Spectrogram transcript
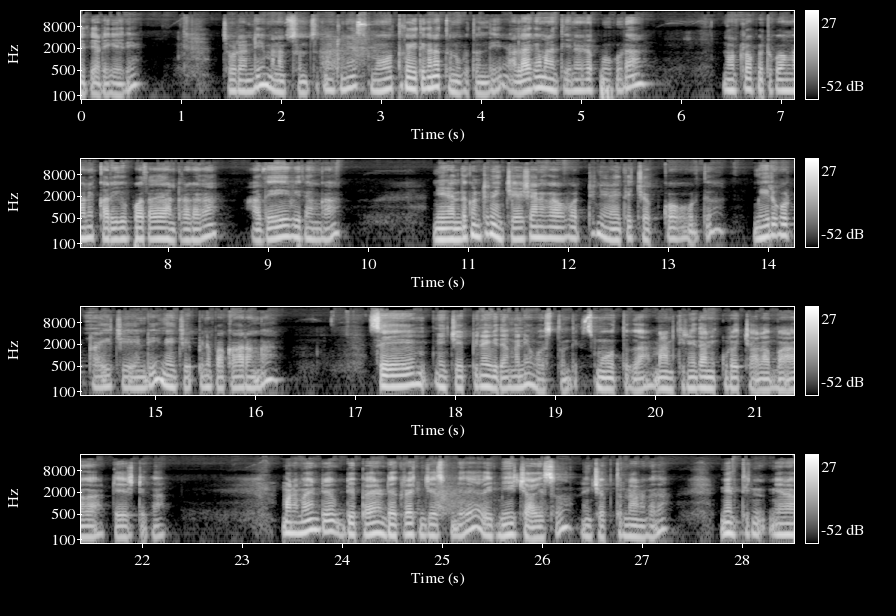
అయితే అడిగేది? చూడండి మనం చుంచుతుంటేనే స్మూత్గా అయితే కానీ తునుకుతుంది అలాగే మనం తినేటప్పుడు కూడా నోట్లో పెట్టుకోగానే కరిగిపోతుంది అంటారు కదా అదే విధంగా. నేను ఎందుకంటే నేను చేశాను కాబట్టి నేనైతే చెప్పుకోకూడదు. మీరు కూడా ట్రై చేయండి నేను చెప్పిన ప్రకారంగా. సేమ్ నేను చెప్పిన విధంగానే వస్తుంది స్మూత్గా మనం తినేదానికి కూడా చాలా బాగా టేస్ట్గా. మనమైతే పైన డెకరేషన్ చేసుకునేది అది మీ చాయిస్ నేను చెప్తున్నాను కదా. నేను తిన్ నేను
